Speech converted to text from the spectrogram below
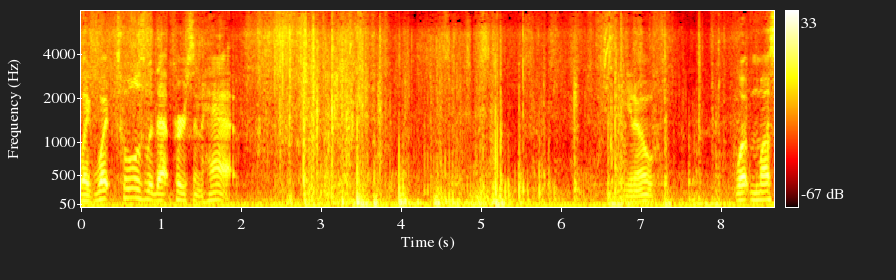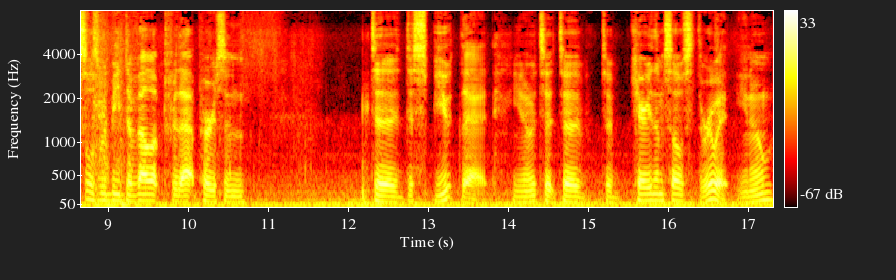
like, what tools would that person have? You know, what muscles would be developed for that person to dispute that, you know, to, to, to carry themselves through it, you know?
